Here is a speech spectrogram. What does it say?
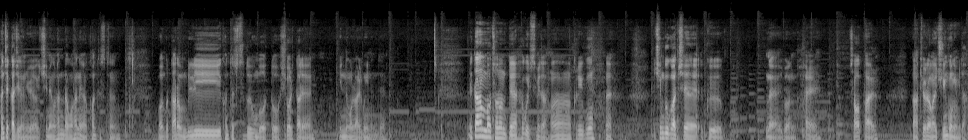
현재까지는 유일하게 진행을 한다고 하네요. 컨테스트는 뭐, 뭐 다른 밀리 컨테스트도 뭐 또 10월달에 있는 걸로 알고 있는데 일단은 뭐 저는 네, 하고 있습니다. 아 그리고 네. 이 친구가 제그 네, 이번 할 작업할 아, 디오라마의 주인공입니다.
